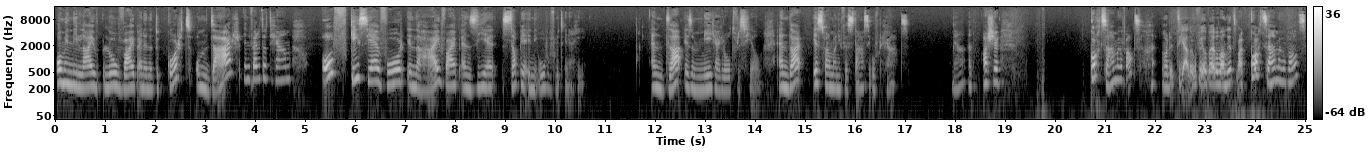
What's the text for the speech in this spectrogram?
om in die low vibe en in het tekort, om daarin verder te gaan? Of kies jij voor in de high vibe en zie je, stap je in die overvloedenergie? En dat is een mega groot verschil. En dat is waar manifestatie over gaat. Ja? En als je kort samengevat, maar het gaat ook veel verder dan dit, maar kort samengevat,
